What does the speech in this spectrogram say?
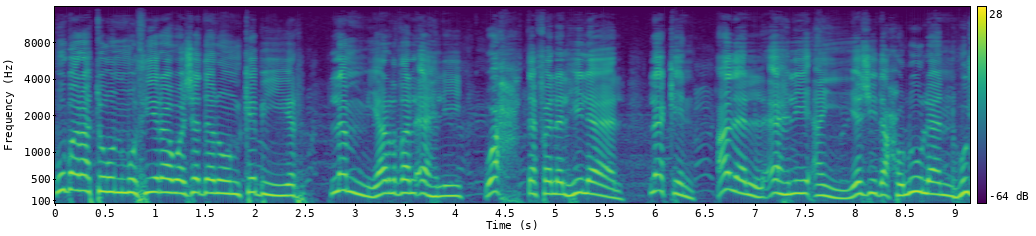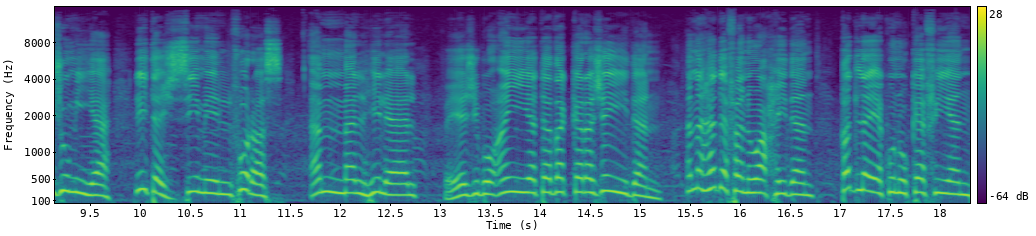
مباراة مثيرة وجدل كبير. لم يرضى الأهلي واحتفل الهلال لكن على الأهلي أن يجد حلولا هجومية لتجسيم الفرص. أما الهلال فيجب أن يتذكر جيدا أن هدفا واحدا قد لا يكون كافيا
